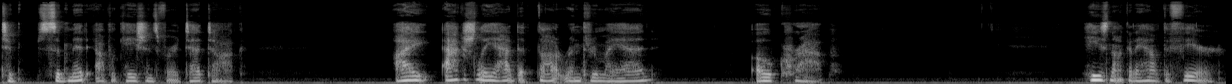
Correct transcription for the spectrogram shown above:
to submit applications for a TED Talk, I actually had the thought run through my head oh crap. He's not going to have the fear.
